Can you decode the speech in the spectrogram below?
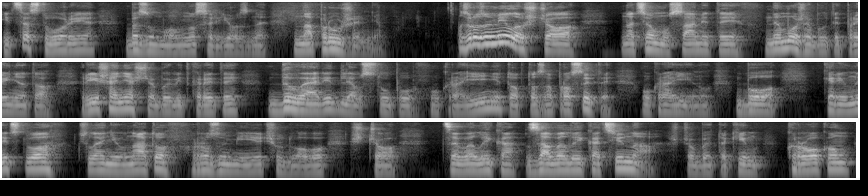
І це створює безумовно серйозне напруження. Зрозуміло, що на цьому саміті не може бути прийнято рішення, щоб відкрити двері для вступу Україні, тобто запросити Україну. Бо керівництво членів НАТО розуміє чудово, що це велика завелика ціна, щоб таким кроком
